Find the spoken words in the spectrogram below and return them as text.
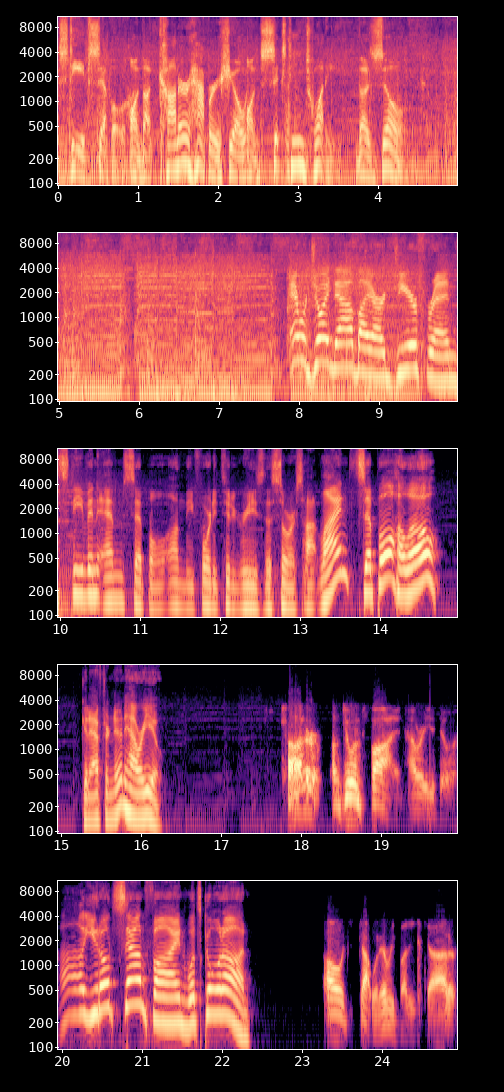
Steve Sipple on the Connor Happer Show on 1620 The Zone. And we're joined now by our dear friend Stephen M. Sipple on the 42 Degrees The Source hotline. Sipple, hello. Good afternoon. How are you? Connor, I'm doing fine. How are you doing? Oh, you don't sound fine. What's going on? Oh, it's got what everybody's got, or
